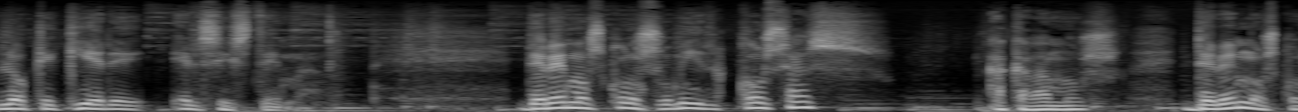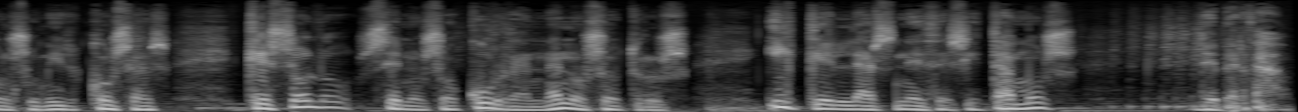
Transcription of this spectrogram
lo que quiere el sistema. Debemos consumir cosas, acabamos, debemos consumir cosas que solo se nos ocurran a nosotros y que las necesitamos de verdad.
